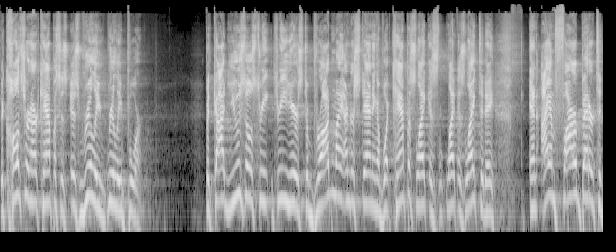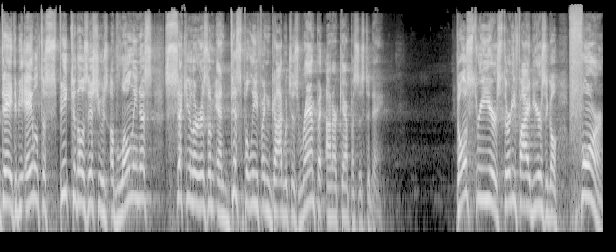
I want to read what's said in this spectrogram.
The culture in our campuses is really, really poor. But God used those three, three years to broaden my understanding of what campus is, life is like today. And I am far better today to be able to speak to those issues of loneliness, secularism, and disbelief in God, which is rampant on our campuses today. Those three years, 35 years ago, formed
